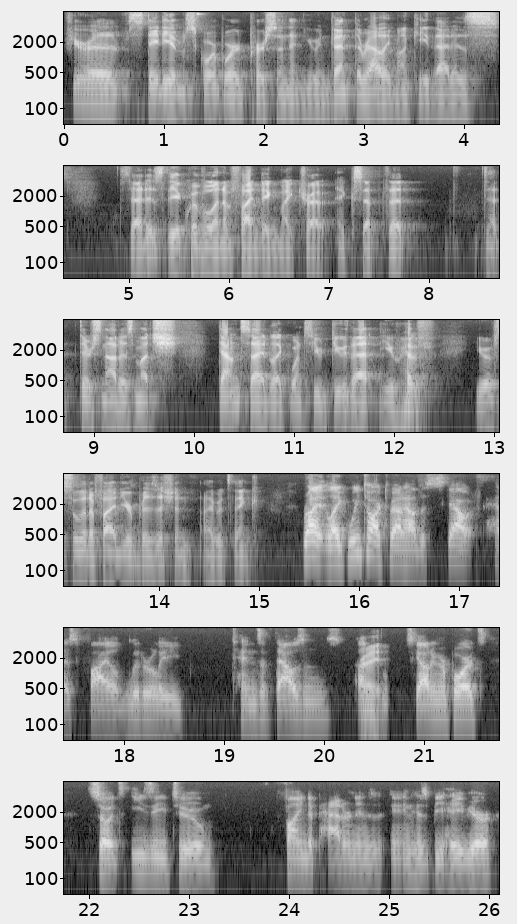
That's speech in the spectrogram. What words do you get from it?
if you're a stadium scoreboard person and you invent the rally monkey, that is that is the equivalent of finding Mike Trout, except that that there's not as much downside. Like once you do that, you have you have solidified your position. I would think. Right, like we talked about how the scout has filed literally tens of thousands of Right. scouting reports, so it's easy to find a pattern in, in his behavior,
